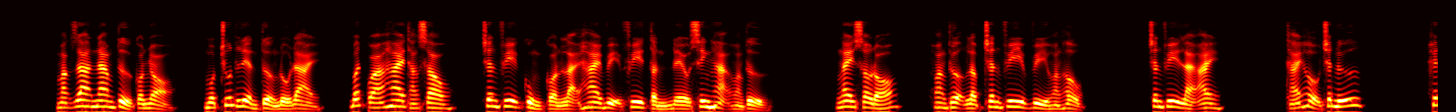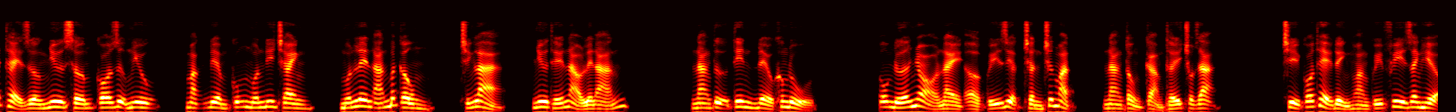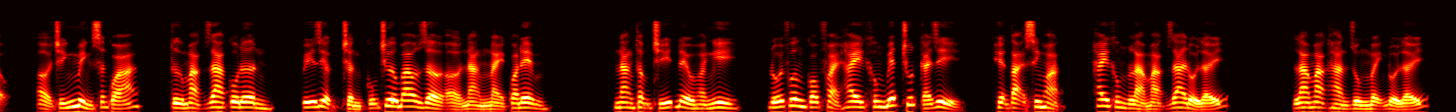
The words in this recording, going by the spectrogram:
Mặc ra nam tử còn nhỏ, một chút liền tưởng đổ đài, bất quá hai tháng sau, chân phi cùng còn lại hai vị phi tần đều sinh hạ hoàng tử. Ngay sau đó, hoàng thượng lập chân phi vì hoàng hậu. Chân phi là ai? Thái hậu chất nữ. Hết thể dường như sớm có dự mưu, mặc điểm cũng muốn đi tranh, muốn lên án bất công, chính là, như thế nào lên án? Nàng tự tin đều không đủ. Ôm đứa nhỏ này ở quý diệt trần trước mặt, nàng tổng cảm thấy chột dạ. Chỉ có thể đỉnh hoàng quý phi danh hiệu, ở chính mình sân quá, từ mạc ra cô đơn, quý diệt trần cũng chưa bao giờ ở nàng này qua đêm. Nàng thậm chí đều hoài nghi, đối phương có phải hay không biết chút cái gì, hiện tại sinh hoạt, hay không là mạc ra đổi lấy. Là mạc hàn dùng mệnh đổi lấy.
